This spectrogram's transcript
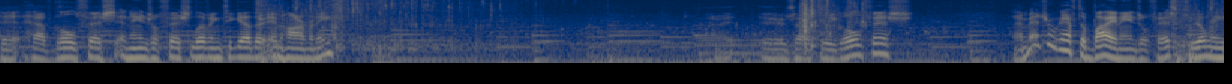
That have goldfish and angelfish living together in harmony. Alright, there's our three goldfish. I imagine we're going to have to buy an angelfish because we only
